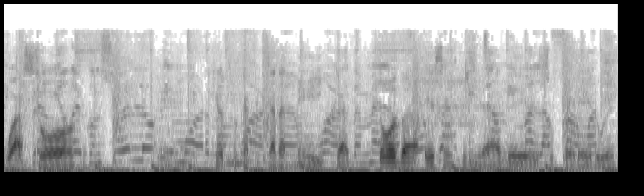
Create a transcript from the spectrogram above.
Guasón, eh, que otro Capitán América, toda esa infinidad de superhéroes, eh,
